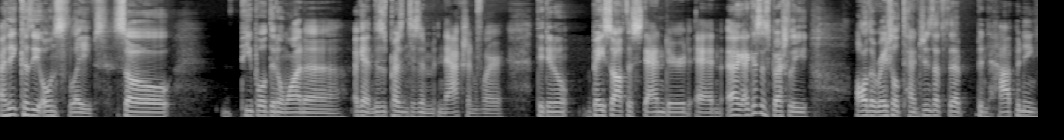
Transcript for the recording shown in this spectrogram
I think because he owned slaves, so people didn't want to. Again, this is presentism in action, where they didn't base off the standard, and I, I guess especially all the racial tensions that's that been happening,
